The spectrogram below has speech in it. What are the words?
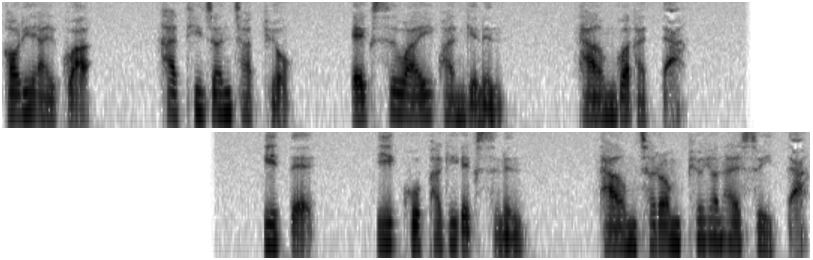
거리 R과 카티전 좌표 XY 관계는 다음과 같다. 이때 2 곱하기 x는 다음처럼 표현할 수 있다.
